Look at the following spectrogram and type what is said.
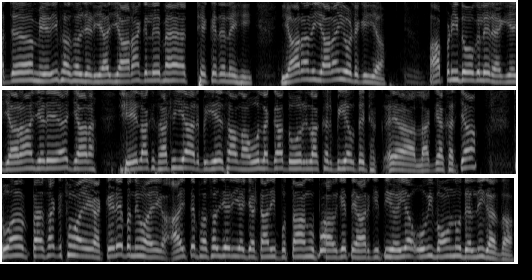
ਅੱਜ ਮੇਰੀ ਫਸਲ ਜਿਹੜੀ ਆ 11 ਕਿੱਲੇ ਮੈਂ ਠੇਕੇ ਤੇ ਲਈ ਸੀ। 11 ਦੀ 11 ਹੀ ਉੱਡ ਗਈ ਆ। ਆਪਣੀ ਦੋ ਕਿੱਲੇ ਰਹਿ ਗਈ ਹੈ 11 ਜਿਹੜੇ ਆ 11 6 ਲੱਖ 60 ਹਜ਼ਾਰ ਰੁਪਏ ਹਿਸਾਬ ਨਾਲ ਉਹ ਲੱਗਾ 2 ਲੱਖ ਰੁਪਏ ਉੱਤੇ ਠੱਕ- ਲੱਗ ਗਿਆ ਖਰਚਾ। ਤੋ ਆ ਪੈਸਾ ਕਿੱਥੋਂ ਆਏਗਾ? ਕਿਹੜੇ ਬੰਨੇੋਂ ਆਏਗਾ? ਅੱਜ ਤੇ ਫਸਲ ਜਿਹੜੀ ਆ, ਜੱਟਾਂ ਦੀ ਪੁੱਤਾਂ ਵਾਂਗੂ ਪਾਲ ਕੇ ਤਿਆਰ ਕੀਤੀ ਹੋਈ ਆ, ਉਹ ਵੀ ਵਾਉਣ ਨੂੰ ਦਿਲ ਨਹੀਂ ਕਰਦਾ।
